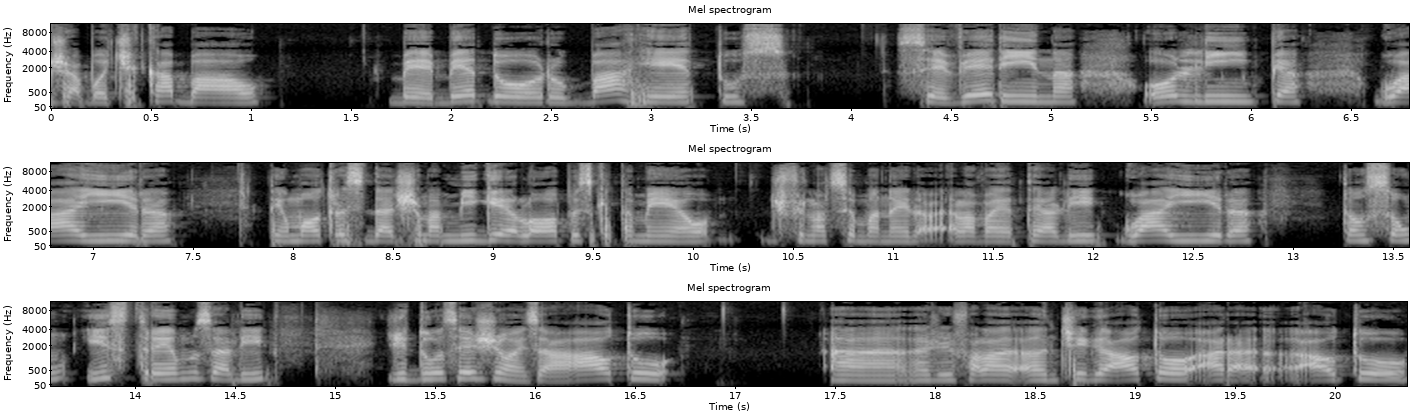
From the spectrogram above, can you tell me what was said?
Jaboticabal, Bebedouro, Barretos, Severina, Olímpia, Guaíra. Tem uma outra cidade chamada Miguelópolis, que também é de final de semana, ela vai até ali, Guaíra. Então são extremos ali de duas regiões, a Alto a, a gente fala a antiga Alto, Ara, Alto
